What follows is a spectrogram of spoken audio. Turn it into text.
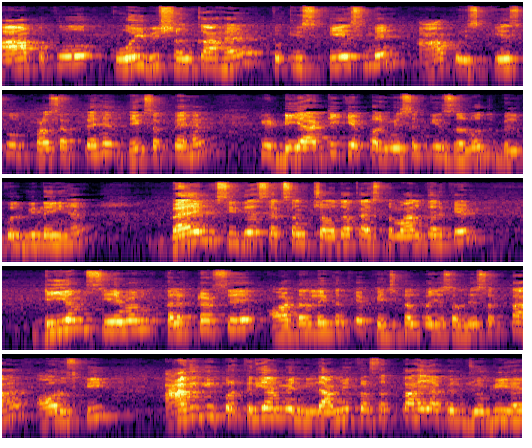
आपको कोई भी शंका है तो इस केस में आप इस केस को पढ़ सकते हैं, देख सकते हैं कि डीआरटी के परमिशन की ज़रूरत बिल्कुल भी नहीं है। बैंक सीधे सेक्शन 14 का इस्तेमाल करके डीएम सीएमएम कलेक्टर से ऑर्डर लेकर के फ़िज़िकल पोजीशन ले सकता है और उसकी आगे की प्रक्रिया में नीलामी कर सकता है या फिर जो भी है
